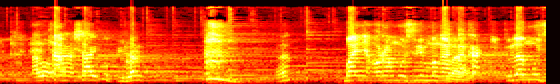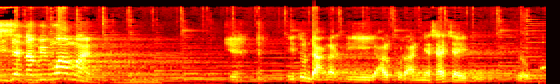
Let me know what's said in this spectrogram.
Kalau NASA itu bilang? Banyak orang muslim mengatakan itulah mujizat Nabi Muhammad. itu nggak ngerti Al-Qur'annya saja itu. Bro.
